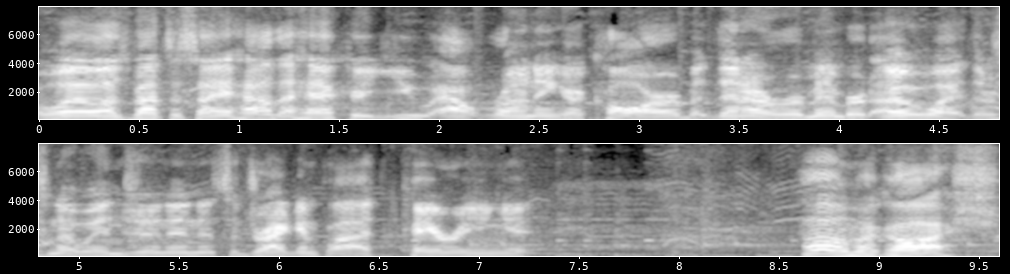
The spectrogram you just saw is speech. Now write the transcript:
well, I was about to say, how the heck are you outrunning a car? But then I remembered, oh, wait, there's no engine and it's a dragonfly carrying it. Oh my gosh.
